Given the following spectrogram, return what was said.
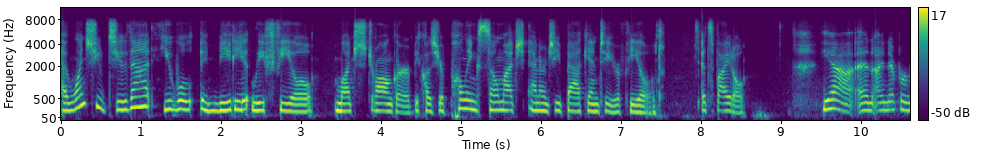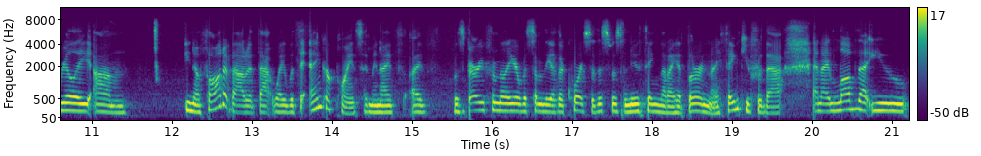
And once you do that, you will immediately feel much stronger because you're pulling so much energy back into your field. It's vital. Yeah, and I never really, um, you know, thought about it that way with the anchor points. I mean, I've I've was very familiar with some of the other cords, so this was a new thing that I had learned, and I thank you for that. And I love that you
